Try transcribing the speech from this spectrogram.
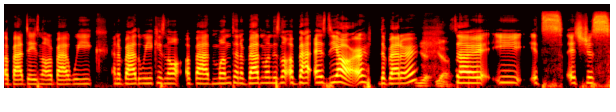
a bad day is not a bad week and a bad week is not a bad month and a bad month is not a bad SDR the better. Yeah yeah. So it's it's just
